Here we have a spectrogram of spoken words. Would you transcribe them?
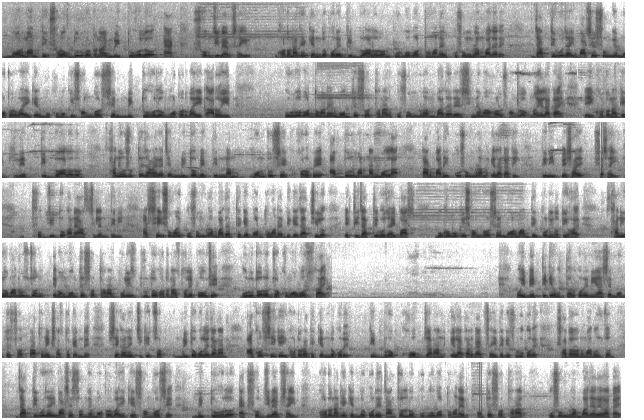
মর্মান্তিক সড়ক দুর্ঘটনায় মৃত্যু হল এক সবজি ব্যবসায়ীর। ঘটনাকে কেন্দ্র করে তীব্র আলোড়ন পূর্ব বর্ধমানের কুসুমগ্রাম বাজারে। যাত্রী বোঝাই বাসের সঙ্গে মোটরবাইকের মুখোমুখি সংঘর্ষে মৃত্যু হলো মোটরবাইক আরোহীর। পূর্ব বর্ধমানের মন্তেশ্বর থানার কুসুমগ্রাম বাজারের সিনেমা হল সংলগ্ন এলাকায় এই ঘটনাকে ঘিরে তীব্র আলোড়ন। স্থানীয় সূত্রে জানা গেছে, মৃত ব্যক্তির নাম মন্টু শেখ, হরফে আব্দুল মান্নান মোল্লা। তার বাড়ি কুসুমগ্রাম এলাকাতেই। তিনি পেশায় পেশাই সবজির দোকানে আসছিলেন তিনি। আর সেই সময় কুসুমগ্রাম বাজার থেকে বর্ধমানের দিকে যাচ্ছিল একটি যাত্রী বোঝাই বাস। মুখোমুখি সংঘর্ষে মর্মান্তিক পরিণতি হয়। স্থানীয় মানুষজন এবং মন্তেশ্বর থানার পুলিশ দ্রুত ঘটনাস্থলে পৌঁছে গুরুতর জখম অবস্থায় ওই ব্যক্তিকে উদ্ধার করে নিয়ে আসেন মন্তেশ্বর প্রাথমিক স্বাস্থ্যকেন্দ্রে। সেখানে চিকিৎসক মৃত বলে জানান। আকস্মিক এই ঘটনাকে কেন্দ্র করে তীব্র ক্ষোভ জানান এলাকার ব্যবসায়ী থেকে শুরু করে সাধারণ মানুষজন। যাত্রী বোঝাই বাসের সঙ্গে মোটরবাইকের সংঘর্ষে মৃত্যু হলো এক সবজি ব্যবসায়ীর। ঘটনাকে কেন্দ্র করে চাঞ্চল্য পূর্ব বর্ধমানের মন্তেশ্বর থানার কুসুমগ্রাম বাজার এলাকায়।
